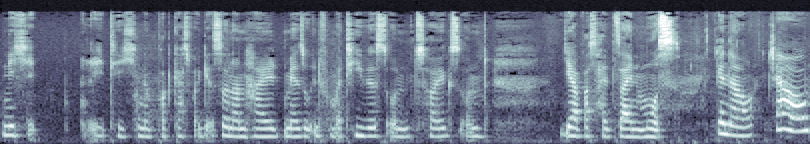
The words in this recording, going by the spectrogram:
nicht richtig eine Podcast-Folge ist, sondern halt mehr so informatives und Zeugs und ja, was halt sein muss. Genau. Ciao.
